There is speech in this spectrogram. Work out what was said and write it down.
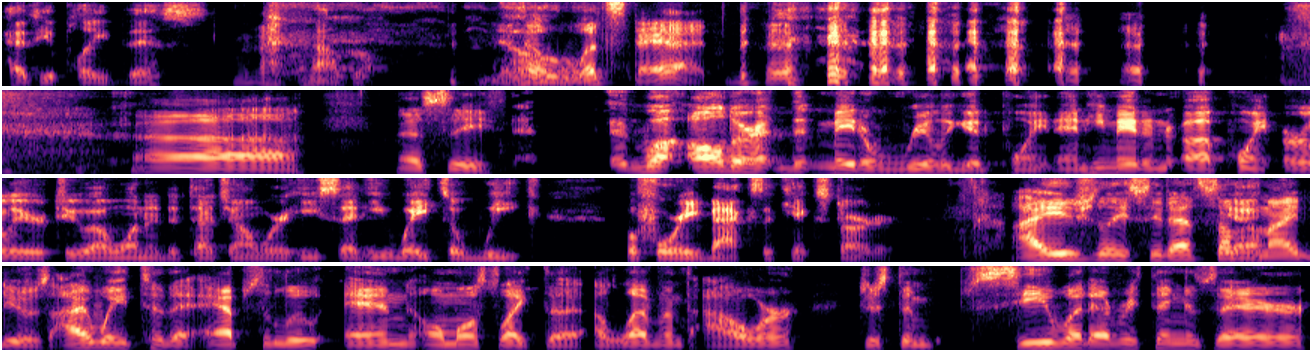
have you played this and i'll go No, what's that? uh, let's see. Well, Alder made a really good point, and he made a uh, point earlier too. I wanted to touch on where he said he waits a week before he backs a Kickstarter. I usually see that's something yeah. I do is I wait to the absolute end, almost like the eleventh hour, just to see what everything is there.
